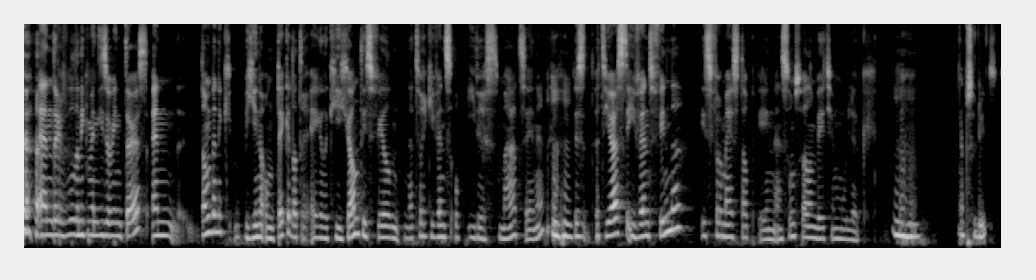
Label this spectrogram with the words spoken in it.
en daar voelde ik me niet zo in thuis. En dan ben ik beginnen ontdekken dat er eigenlijk gigantisch veel netwerkevents op ieders maat zijn. Hè? Dus het, het juiste event vinden is voor mij stap één. En soms wel een beetje moeilijk. Absoluut.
